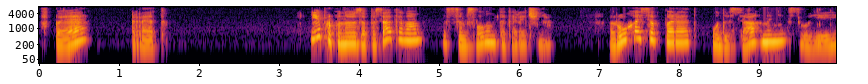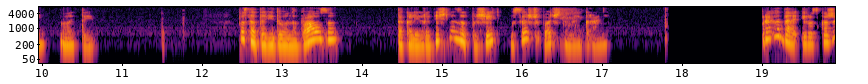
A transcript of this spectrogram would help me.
Вперед. Я пропоную записати вам з цим словом таке речення. Рухайся вперед у досягненні своєї мети. Поставте відео на паузу та каліграфічно запишіть усе, що бачите на екрані. Пригадай і розкажи,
